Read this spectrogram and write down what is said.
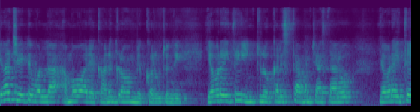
ఇలా చేయటం వల్ల అమ్మవారి యొక్క అనుగ్రహం మీకు కలుగుతుంది. ఎవరైతే ఇంట్లో కలిస్థాపన చేస్తారో ఎవరైతే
